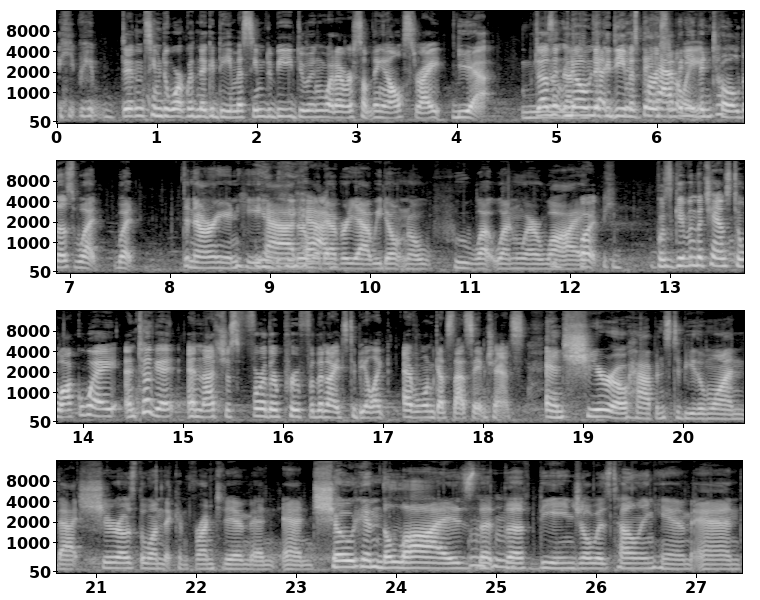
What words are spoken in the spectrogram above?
He, he didn't seem to work with Nicodemus. Seemed to be doing whatever something else, right? Yeah. Doesn't know They- Nicodemus They haven't even told us what what denarian he, He- had he or had. whatever. Yeah, we don't know who, what, when, where, why. But he was given the chance to walk away and took it, and that's just further proof for the Knights to be like everyone gets that same chance. and Shiro happens to be the one that Shiro's the one that confronted him and and showed him the lies that Mm-hmm. the the angel was telling him and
